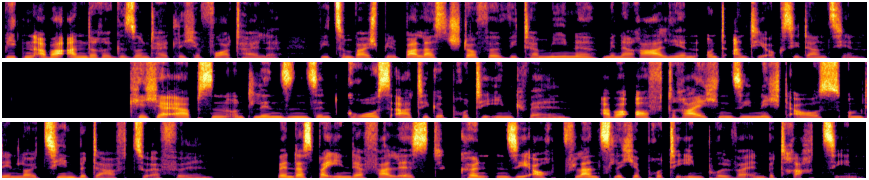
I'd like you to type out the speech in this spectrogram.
bieten aber andere gesundheitliche Vorteile, wie zum Beispiel Ballaststoffe, Vitamine, Mineralien und Antioxidantien. Kichererbsen und Linsen sind großartige Proteinquellen, aber oft reichen sie nicht aus, um den Leucinbedarf zu erfüllen. Wenn das bei Ihnen der Fall ist, könnten Sie auch pflanzliche Proteinpulver in Betracht ziehen.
